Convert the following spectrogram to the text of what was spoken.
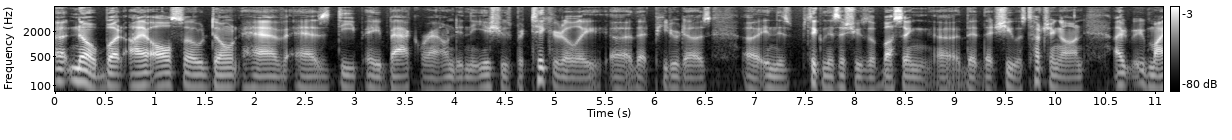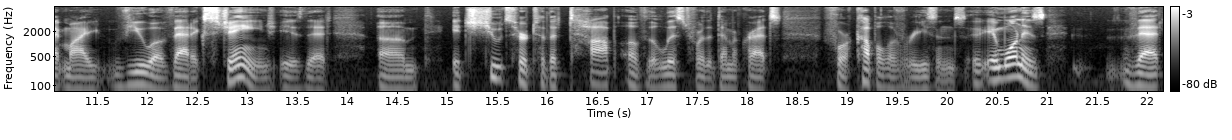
Uh, no, but I also don't have as deep a background in the issues, particularly uh, that Peter does uh, in this, particularly these issues of busing uh, that that she was touching on. I, my my view of that exchange is that um, it shoots her to the top of the list for the Democrats for a couple of reasons, and one is that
